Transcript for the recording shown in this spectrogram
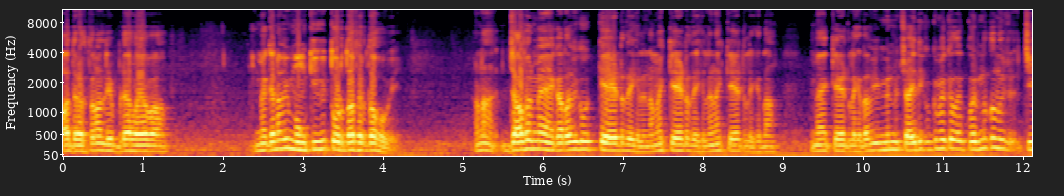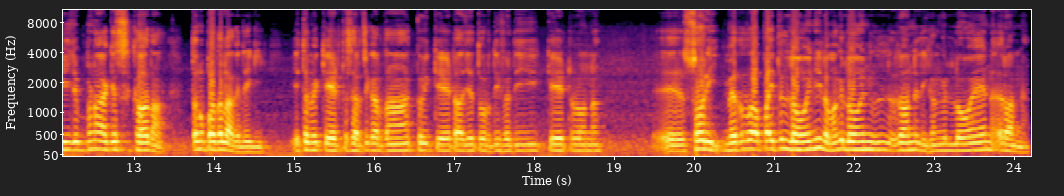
ਆ ਦਰਖਤ ਨਾਲ ਲਿਬੜਿਆ ਹੋਇਆ ਵਾ। ਮੈਂ ਕਹਿੰਦਾ ਵੀ ਮੌਂਕੀ ਵੀ ਤੁਰਦਾ ਫਿਰਦਾ ਹੋਵੇ, ਹਨਾ? ਜਾਂ ਫਿਰ ਮੈਂ ਐਂ ਕਰਦਾ ਵੀ ਕੋਈ ਕੈਟ ਦੇਖ ਲੈਣਾ ਮੈਂ ਕੈਟ ਦੇਖ ਲੈਣਾ ਕੈਟ ਲਿਖਦਾ। ਮੈਂ ਕੈਟ ਲਿਖਦਾ ਵੀ ਮੈਨੂੰ ਚਾਹੀਦੀ ਕਿਉਂਕਿ ਮੈਂ ਕਦੇ ਕੋਈ ਨਾ ਤੁਹਾਨੂੰ ਚੀਜ਼ ਬਣਾ ਕੇ ਸਿਖਾ ਦਾਂ, ਤੁਹਾਨੂੰ ਪਤਾ ਲੱਗ ਜਾਏਗੀ। ਇੱਥੇ ਮੈਂ ਕੈਟ ਤੇ ਸਰਚ ਕਰਦਾ, ਕੋਈ ਕੈਟ ਆ ਜੇ ਤੁਰਦੀ ਫਿਰਦੀ, ਕੈਟ ਰਨ ਸੌਰੀ ਮੈਂ ਤਾਂ ਆਪਾਂ ਇੱਥੇ ਲੋਇਨ ਹੀ ਲਵਾਂਗੇ ਲੋਇਨ ਰਨ ਲਿਖਾਂਗੇ lion run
